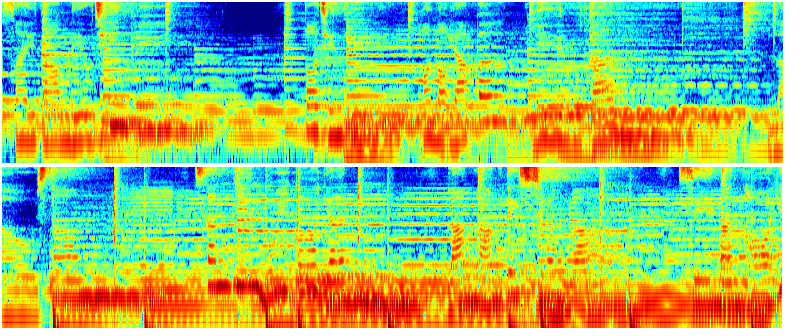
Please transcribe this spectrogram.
细淡了千遍，多千遍，看落也不要紧。留心身边每个人，冷冷的双眼，是问何因？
